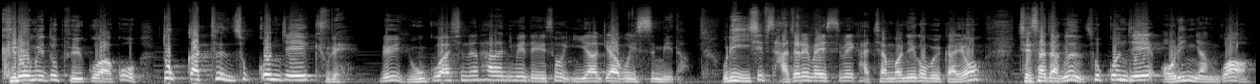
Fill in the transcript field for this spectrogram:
그럼에도 불구하고 똑같은 속건제의 규례 를 요구하시는 하나님에 대해서 이야기하고 있습니다. 우리 24절의 말씀을 같이 한번 읽어볼까요? 제사장은 속건제의 어린 양과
